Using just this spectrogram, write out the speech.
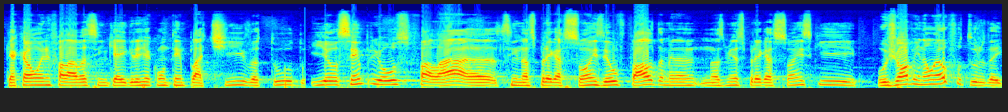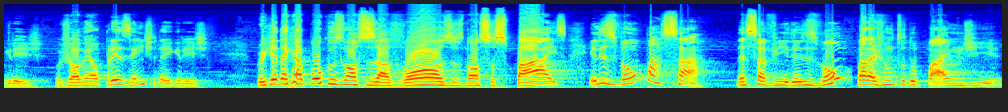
que a Kawane falava assim, que a igreja é contemplativa, tudo. E eu sempre ouço falar, assim, nas pregações, eu falo também na- nas minhas pregações que o jovem não é o futuro da igreja. O jovem é o presente da igreja. Porque daqui a pouco os nossos avós, os nossos pais, eles vão passar dessa vida, eles vão para junto do pai um dia.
